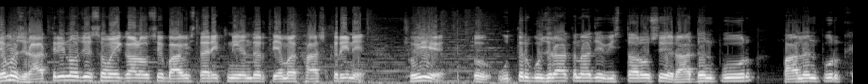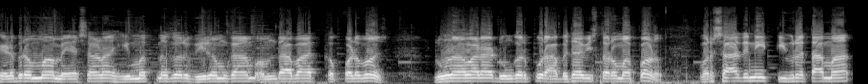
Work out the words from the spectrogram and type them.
તેમજ રાત્રિનો જે સમયગાળો છે બાવીસ તારીખની અંદર તેમાં ખાસ કરીને જોઈએ તો ઉત્તર ગુજરાતના જે વિસ્તારો છે, રાધનપુર, પાલનપુર, ખેડબ્રહ્મા, મહેસાણા, હિંમતનગર, વિરમગામ, અમદાવાદ, કપડવંજ, લુણાવાડા, ડુંગરપુર આ બધા વિસ્તારોમાં પણ વરસાદની તીવ્રતામાં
